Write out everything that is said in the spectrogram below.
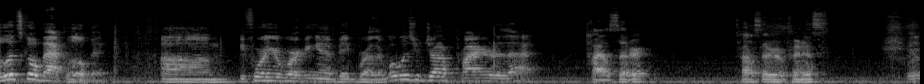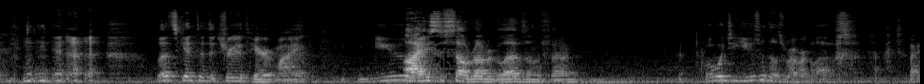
let's go back a little bit. Um, before you're working at Big Brother, what was your job prior to that? Tile setter, tile setter apprentice. let's get to the truth here, Mike. You, Oh, I used to sell rubber gloves on the phone. what would you use with those rubber gloves?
